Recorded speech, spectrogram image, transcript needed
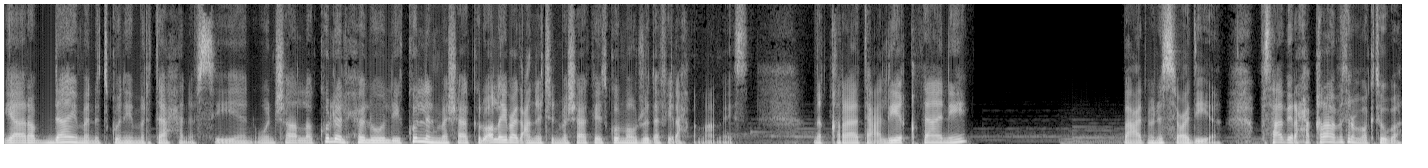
يا رب دائما تكوني مرتاحة نفسيا وإن شاء الله كل الحلول لكل المشاكل والله يبعد عنك المشاكل تكون موجودة في لحظة مع ميس. نقرأ تعليق ثاني. بعد من السعودية. بس هذه راح أقراها مثل ما مكتوبة.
